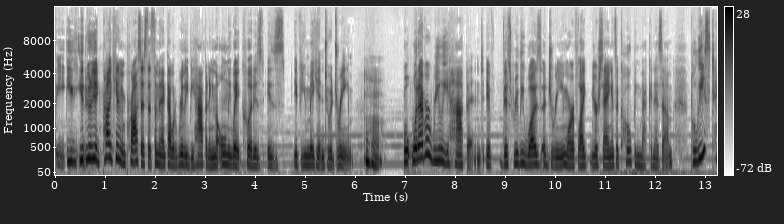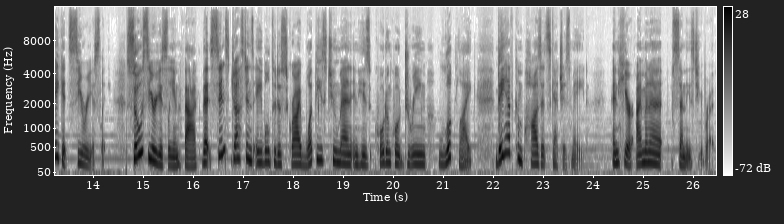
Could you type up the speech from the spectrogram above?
you, you, you probably can't even process that something like that would really be happening. And the only way it could is is if you make it into a dream. Mm-hmm. Well, whatever really happened, if this really was a dream, or if, like you're saying, it's a coping mechanism, police take it seriously. So seriously, in fact, that since Justin's able to describe what these two men in his quote unquote dream looked like, they have composite sketches made. And here, I'm going to send these to you, Britt.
